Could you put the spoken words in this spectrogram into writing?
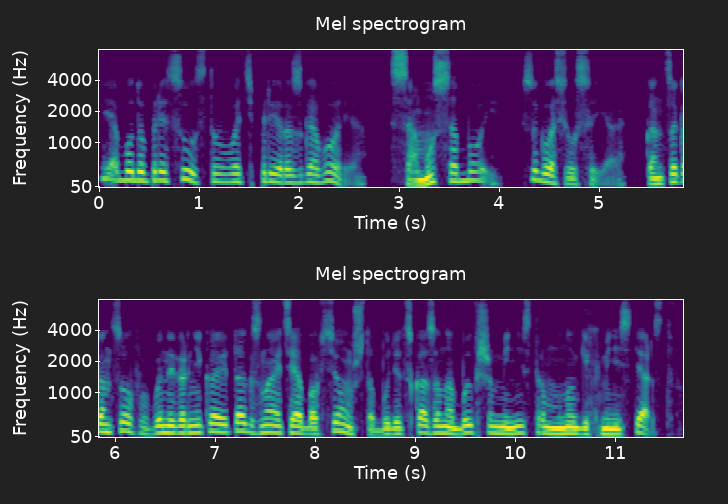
Я буду присутствовать при разговоре. Само собой. — согласился я. «В конце концов, вы наверняка и так знаете обо всем, что будет сказано бывшим министром многих министерств.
